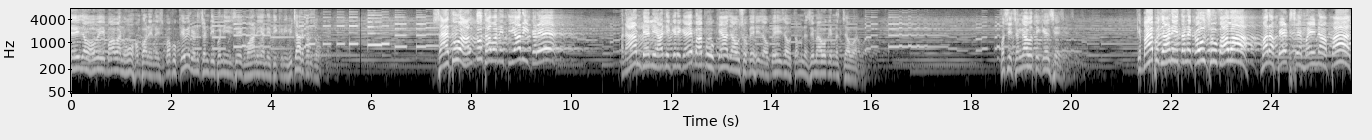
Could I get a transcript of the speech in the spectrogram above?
બેહી જાઓ, હવે એ બાવાનું હું સંભાળી લઈશ. બાપુ, કેવી રણચંડી બની છે એક વાણિયાની દીકરી, વિચાર કરજો. સાધુ હાલતો થવાની તૈયારી કરે. અને આમ ડેલી આડી કરી કે, "એ બાપુ, ક્યાં જાવ છો? બેહી જાવ બેહી જાવ તમને જેમ્યા વગર નથી જવાનું. પછી ચંગાવતી કહે છે કે, બાપ જાણી તને કહું છું, બાવા, મારા પેટ છે મહિના પાંચ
